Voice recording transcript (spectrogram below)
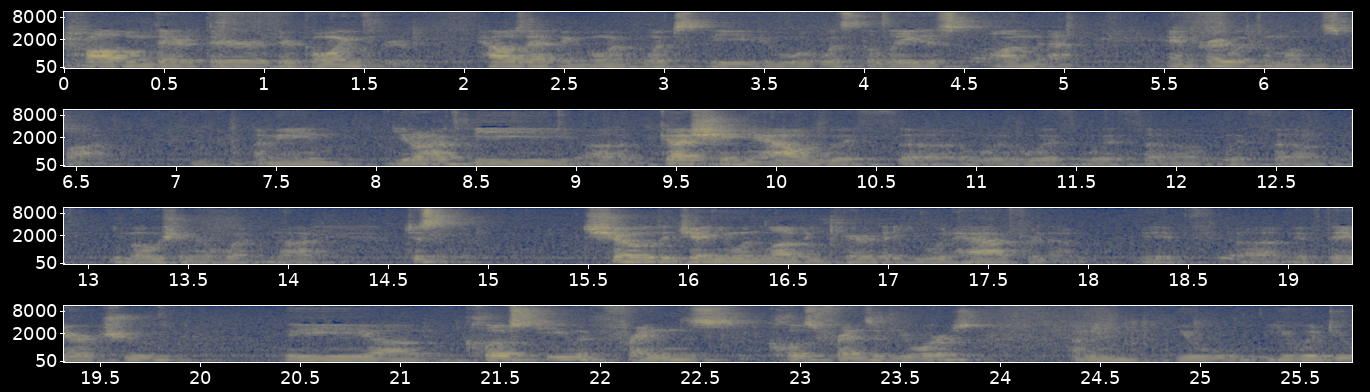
problem they're, they're, they're going through. How's that been going? What's the, what's the latest on that? And pray with them on the spot. I mean, you don't have to be uh, gushing out with, uh, with, with, uh, with um, emotion or whatnot. Just show the genuine love and care that you would have for them. If, uh, if they are truly um, close to you and friends, close friends of yours, I mean, you, you would do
